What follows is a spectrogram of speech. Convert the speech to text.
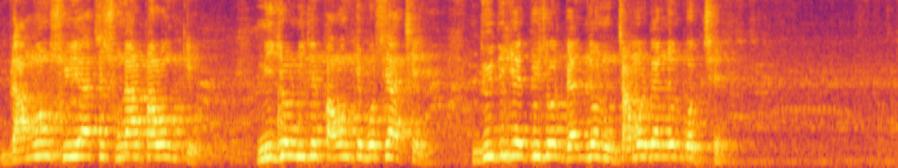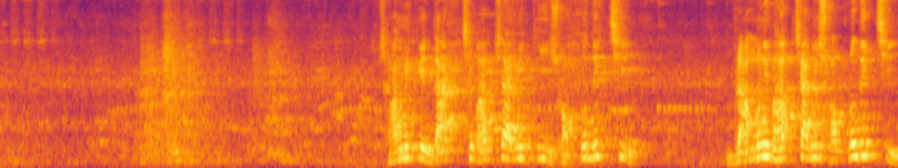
ব্রাহ্মণ শুয়ে আছে সোনার পালঙ্কে। নিজেও নিজের পালঙ্কে বসে আছে। দুই দিকে দুজন ব্যঞ্জন চামর ব্যঞ্জন করছে। স্বামীকে ডাকছে ভাবছে আমি কি স্বপ্ন দেখছি? ব্রাহ্মণী ভাবছে আমি স্বপ্ন দেখছি।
